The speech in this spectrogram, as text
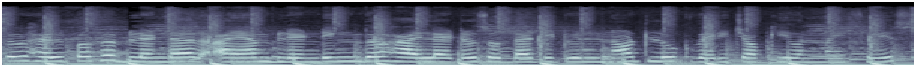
With help of a blender, I am blending the highlighter so that it will not look very chalky on my face.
